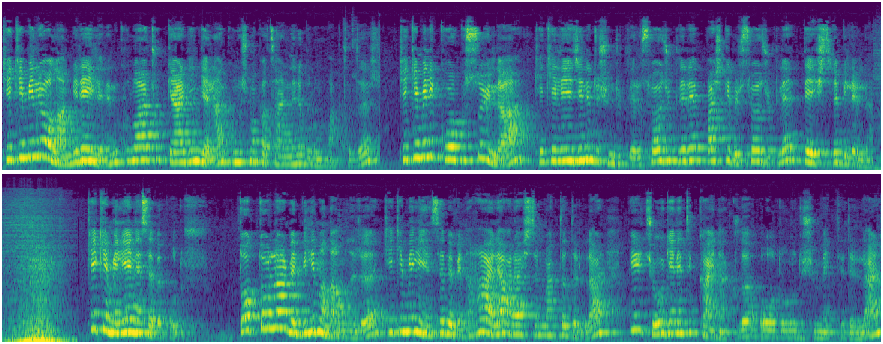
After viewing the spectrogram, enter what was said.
Kekemeli olan bireylerin kulağa çok gergin gelen konuşma paternleri bulunmaktadır. Kekemelik korkusuyla kekeleyeceğini düşündükleri sözcükleri başka bir sözcükle değiştirebilirler. Kekemeliğe ne sebep olur? Doktorlar ve bilim adamları kekemeliğin sebebini hala araştırmaktadırlar. Birçoğu genetik kaynaklı olduğunu düşünmektedirler.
